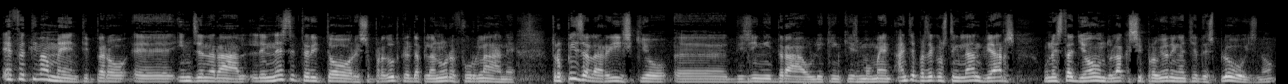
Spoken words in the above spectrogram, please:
Effettivamente però eh, in generale le nostri territori soprattutto che da planure furlane, troppisa la rischio eh, di sin idraulici in questo momento, anche perché questo in land viars un stagione dove si provvedono anche ad esplosi, no?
